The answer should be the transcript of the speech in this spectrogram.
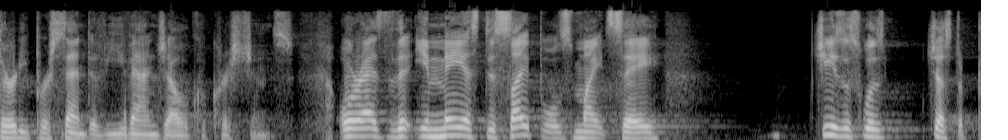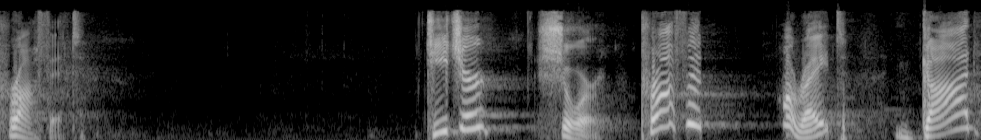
30% of evangelical Christians. Or as the Emmaus disciples might say, Jesus was just a prophet. Teacher? Sure. Prophet? All right. God?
